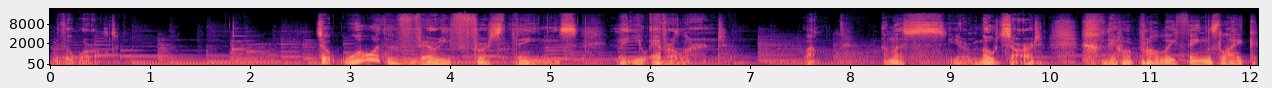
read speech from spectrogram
with the world. So, what were the very first things that you ever learned? Well, unless you're Mozart, there were probably things like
